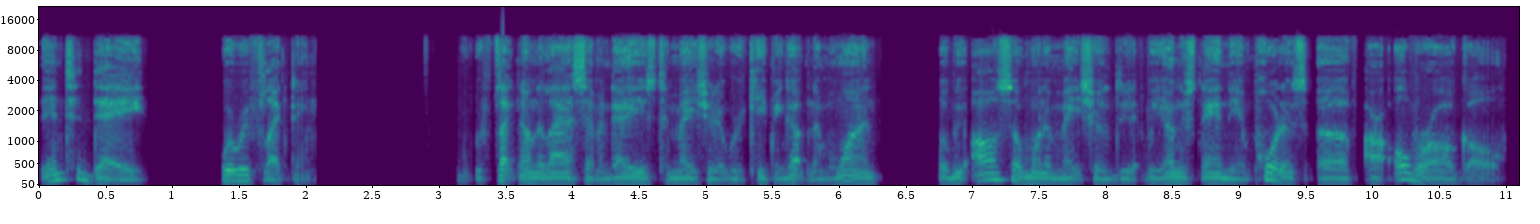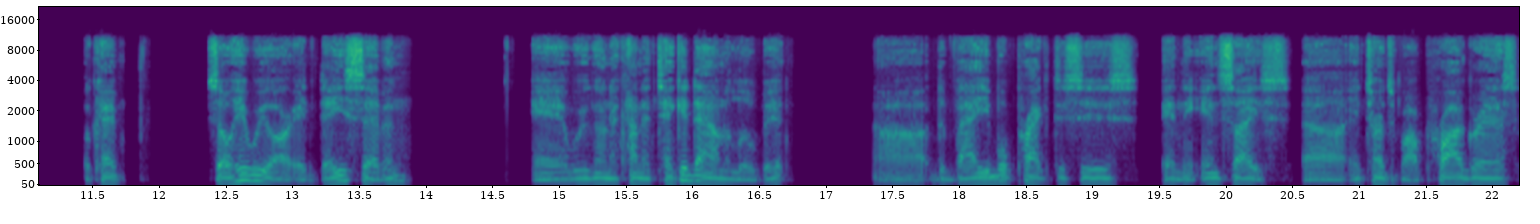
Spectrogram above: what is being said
Then today, we're reflecting. Reflecting on the last seven days to make sure that we're keeping up, number one, but we also want to make sure that we understand the importance of our overall goal. Okay. So here we are at day seven, and we're going to kind of take it down a little bit. Uh, the valuable practices and the insights uh, in terms of our progress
